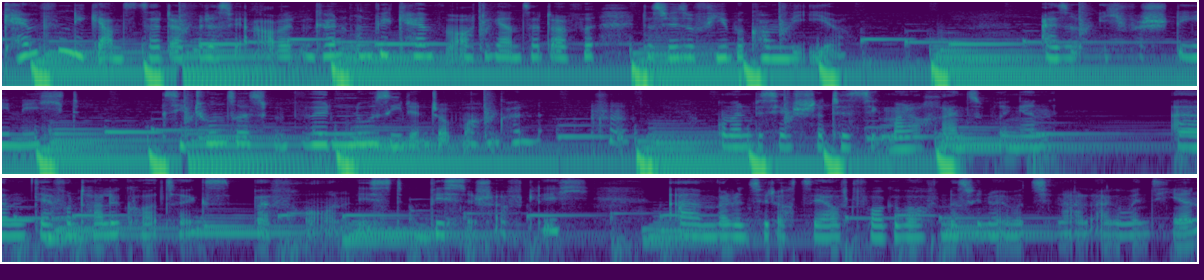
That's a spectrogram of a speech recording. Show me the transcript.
kämpfen die ganze Zeit dafür, dass wir arbeiten können und wir kämpfen auch die ganze Zeit dafür, dass wir so viel bekommen wie ihr. Also ich verstehe nicht. Sie tun so, als würden nur sie den Job machen können. Um ein bisschen Statistik mal auch reinzubringen. Ähm, der frontale Kortex bei Frauen ist wissenschaftlich, ähm, weil uns wird auch sehr oft vorgeworfen, dass wir nur emotional argumentieren,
